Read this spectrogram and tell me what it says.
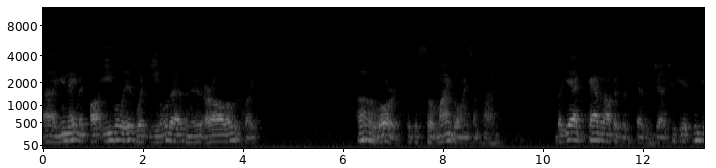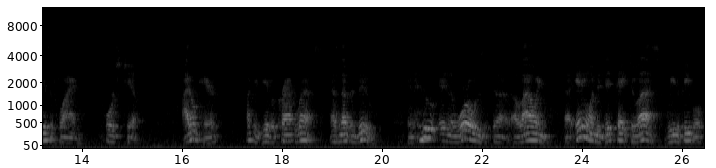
uh, you name it. All, evil is what evil does, and they are all over the place. Oh Lord, it's just so mind blowing sometimes. But yeah, Kavanaugh as a as a judge, who get who gives a flying horse chip? I don't care. I could give a crap less. Has nothing to do. And who in the world is uh, allowing uh, anyone to dictate to us, we the people,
